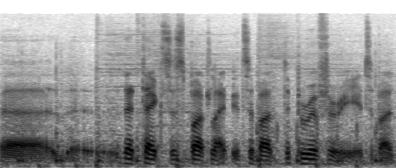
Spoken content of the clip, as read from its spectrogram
uh, that takes the spotlight. It's about the periphery. It's about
